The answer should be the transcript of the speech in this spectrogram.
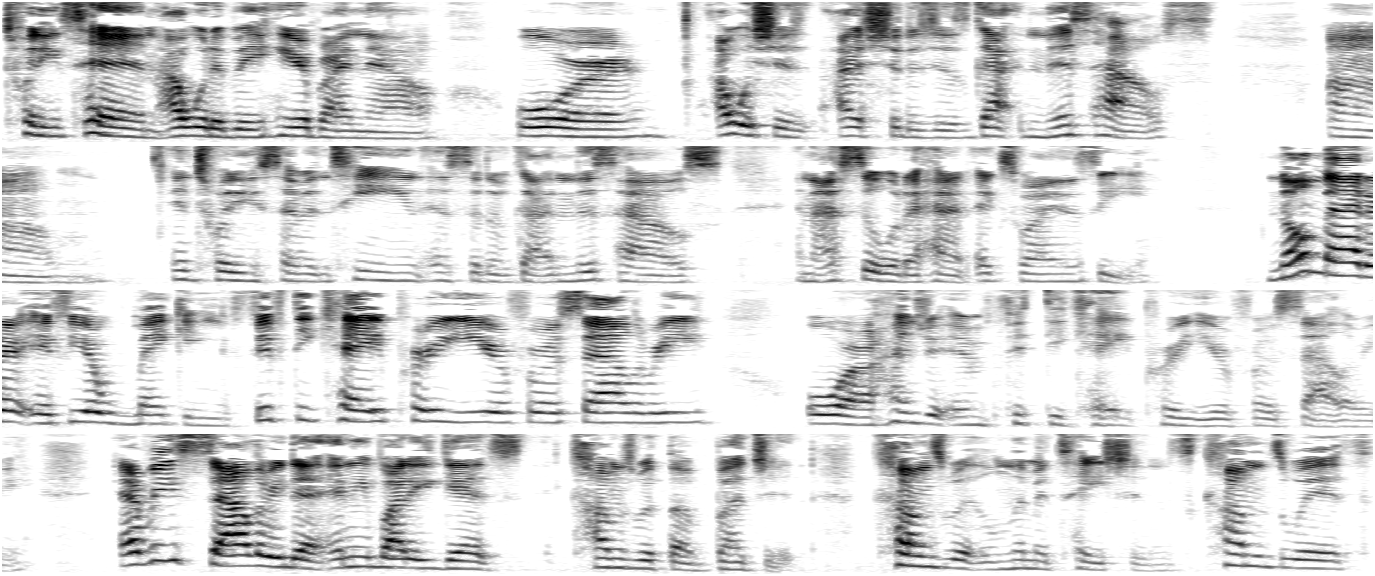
2010, I would have been here by now. Or I wish I should have just gotten this house um, in 2017 instead of gotten this house, and I still would have had X, Y, and Z no matter if you're making 50k per year for a salary or 150k per year for a salary every salary that anybody gets comes with a budget comes with limitations comes with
